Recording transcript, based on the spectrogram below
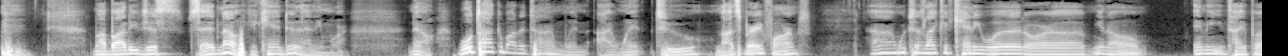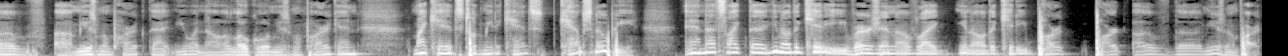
my body just said, no, you can't do that anymore. Now, we'll talk about a time when I went to Knott's Berry Farms, uh, which is like a Kennywood or, a, you know, any type of uh, amusement park that you would know, a local amusement park. And my kids took me to Camp, Camp Snoopy. And that's like the, you know, the kiddie version of like, you know, the kiddie park part of the amusement park.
